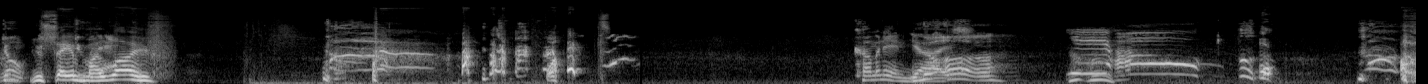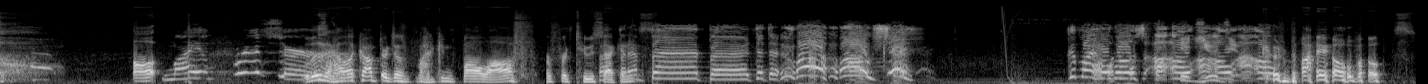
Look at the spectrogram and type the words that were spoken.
Don't. You saved do my that. life. what? Coming in, guys. No. Yeehaw! Oh. My oppressor! Will this helicopter just fucking fall off for two seconds? Oh, oh shit! Goodbye, hobos! Uh oh, uh oh, uh oh. Goodbye, hobos.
